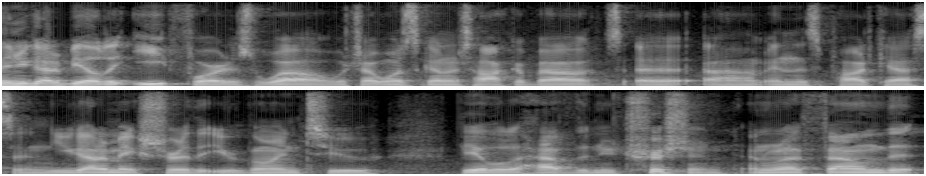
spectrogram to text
Then you got to be able to eat for it as well, which I was going to talk about uh, um, in this podcast. And you got to make sure that you're going to be able to have the nutrition. And what I found that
